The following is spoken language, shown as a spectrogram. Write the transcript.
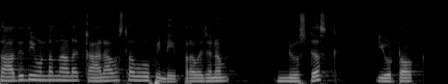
സാധ്യതയുണ്ടെന്നാണ് കാലാവസ്ഥാ വകുപ്പിന്റെ പ്രവചനം. ന്യൂസ് ഡെസ്ക് യു ടോക്ക്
